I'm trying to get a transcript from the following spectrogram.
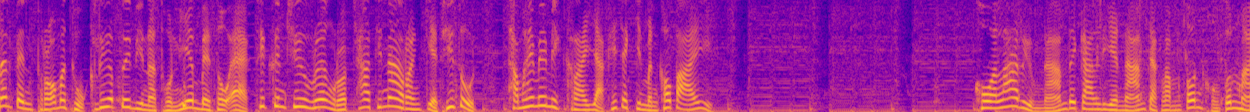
นั่นเป็นเพราะมันถูกเคลือบด้วยดินาโทเนียมเบโซแอคที่ขึ้นชื่อเรื่องรสชาติที่น่ารังเกียจที่สุดทำให้ไม่มีใครอยากที่จะกินมันเข้าไป โคอาล่าดื่มน้ำโดยการเลียน้ำจากลำต้นของต้นไม้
